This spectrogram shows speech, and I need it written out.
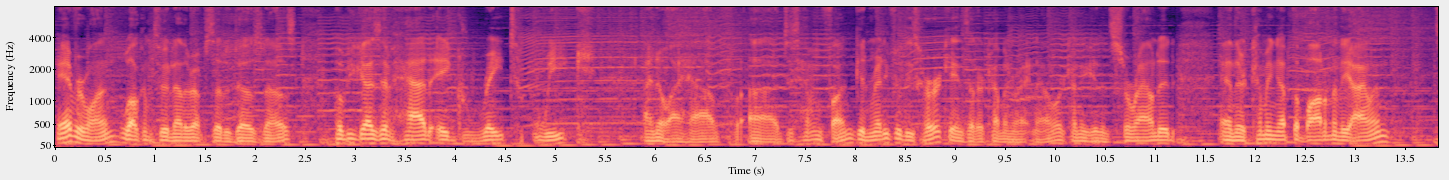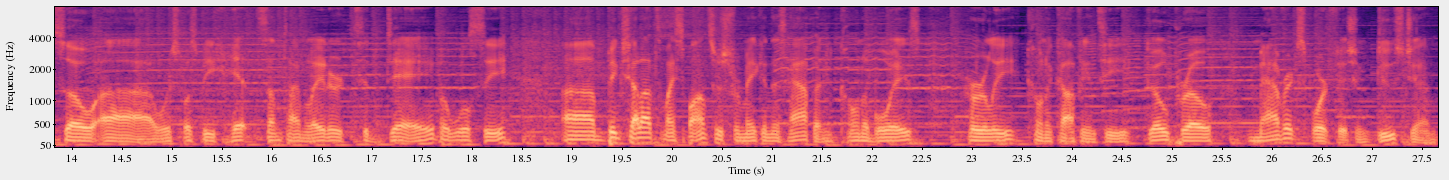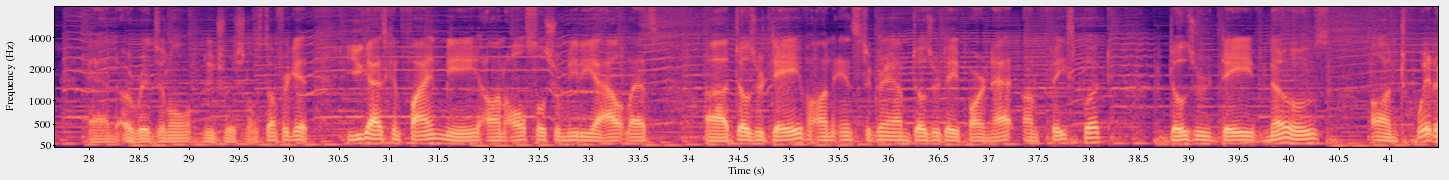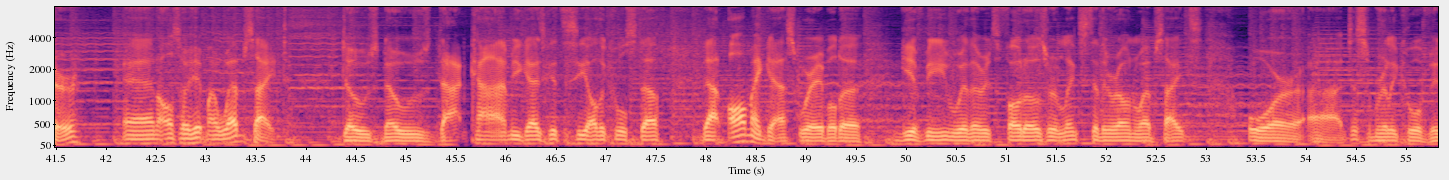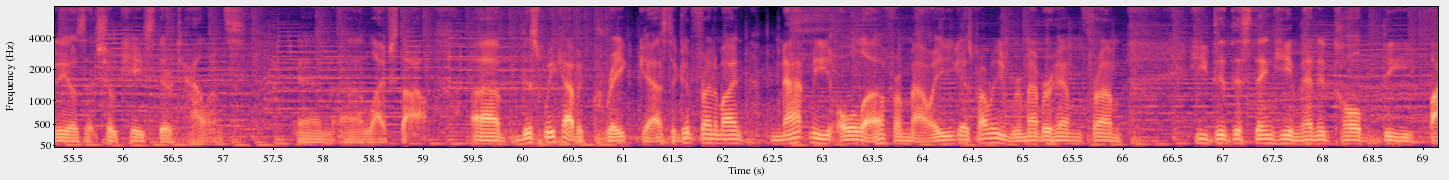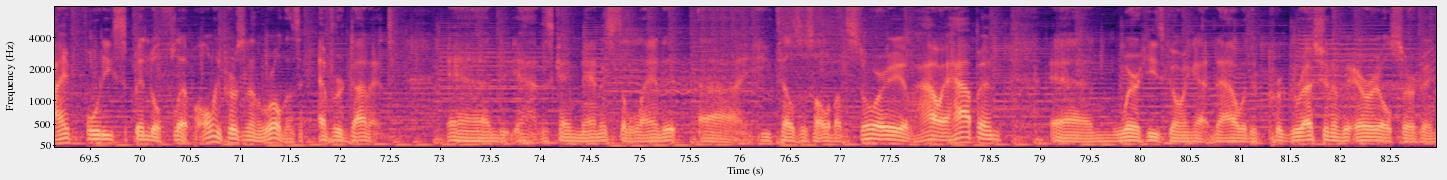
Hey everyone, welcome to another episode of Doze Knows. Hope you guys have had a great week. I know I have. Uh, just having fun, getting ready for these hurricanes that are coming right now. We're kind of getting surrounded, and they're coming up the bottom of the island. So uh, we're supposed to be hit sometime later today, but we'll see. Uh, big shout out to my sponsors for making this happen Kona Boys, Hurley, Kona Coffee and Tea, GoPro, Maverick Sport Fishing, Goose Gym, and Original Nutritionals. Don't forget, you guys can find me on all social media outlets. Uh, Dozer Dave on Instagram, Dozer Dave Barnett on Facebook, Dozer Dave Knows on Twitter, and also hit my website, dozeknows.com. You guys get to see all the cool stuff that all my guests were able to give me, whether it's photos or links to their own websites or uh, just some really cool videos that showcase their talents and uh, lifestyle. Uh, this week I have a great guest, a good friend of mine, Matt Meola from Maui. You guys probably remember him from he did this thing he invented called the 540 spindle flip. Only person in the world that's ever done it. And yeah, this guy managed to land it. Uh, he tells us all about the story of how it happened and where he's going at now with the progression of aerial surfing.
